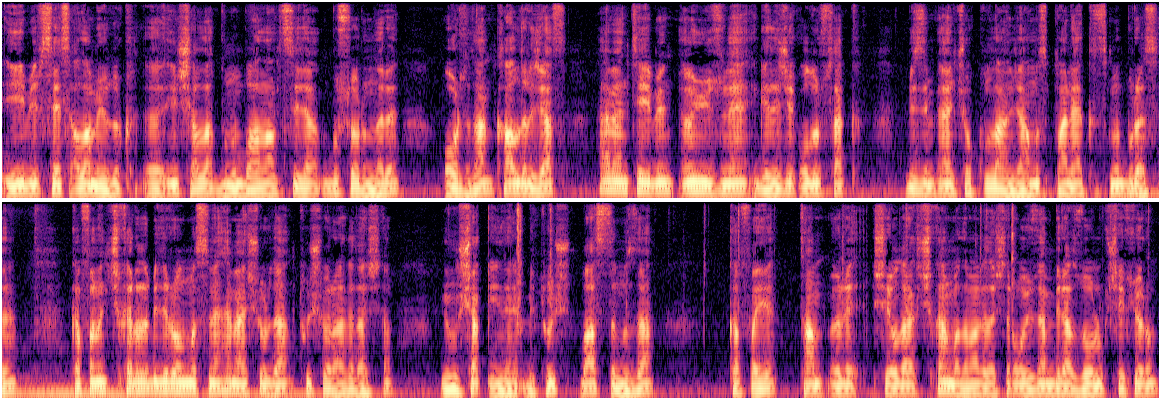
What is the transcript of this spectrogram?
iyi bir ses alamıyorduk. E, inşallah bunun bağlantısıyla bu sorunları ortadan kaldıracağız. Hemen teybin ön yüzüne gelecek olursak bizim en çok kullanacağımız panel kısmı burası. Kafanın çıkarılabilir olmasına hemen şurada tuş var arkadaşlar. Yumuşak yine bir tuş. Bastığımızda kafayı tam öyle şey olarak çıkarmadım arkadaşlar. O yüzden biraz zorluk çekiyorum.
